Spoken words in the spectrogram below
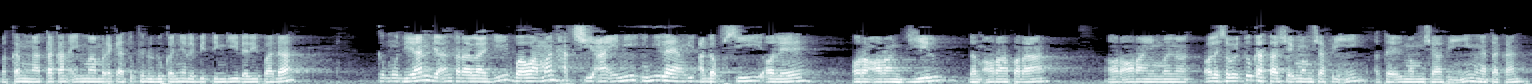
Bahkan mengatakan imam mereka itu kedudukannya lebih tinggi daripada kemudian di antara lagi bahwa manhaj Syiah ini inilah yang diadopsi oleh orang-orang jil dan orang para orang-orang yang oleh sebab itu kata Syekh Imam Syafi'i atau Imam Syafi'i mengatakan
